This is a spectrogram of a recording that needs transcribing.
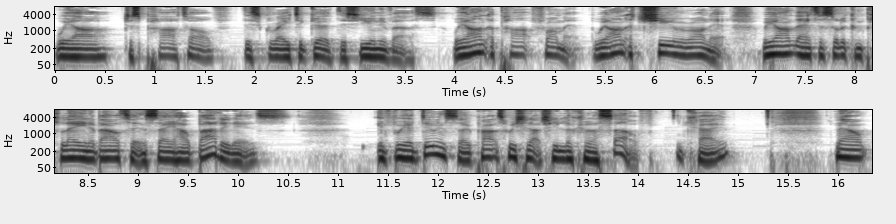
We are just part of this greater good, this universe. We aren't apart from it. We aren't a tumor on it. We aren't there to sort of complain about it and say how bad it is. If we are doing so, perhaps we should actually look at ourselves. Okay. Now,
